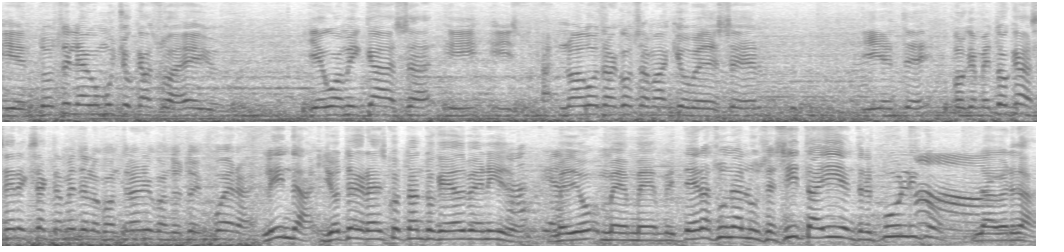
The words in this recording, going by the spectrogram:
y entonces le hago mucho caso a ellos. Llego a mi casa y, y no hago otra cosa más que obedecer. Y este, porque me toca hacer exactamente lo contrario cuando estoy fuera. Linda, yo te agradezco tanto que hayas venido. Me dio, me, me- me- eras una lucecita ahí entre el público, la verdad.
